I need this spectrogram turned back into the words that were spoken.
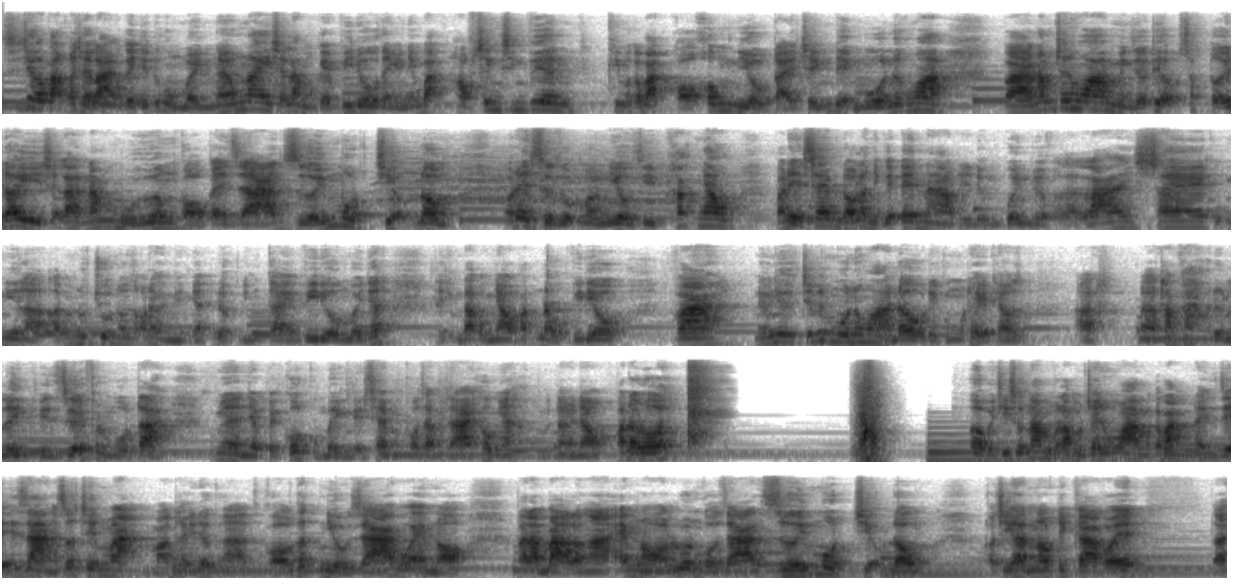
Xin chào các bạn quay trở lại với kênh youtube của mình. Ngày hôm nay sẽ là một cái video dành cho những bạn học sinh, sinh viên Khi mà các bạn có không nhiều tài chính để mua nước hoa. Và năm chân hoa mình giới thiệu sắp tới đây sẽ là năm mùi hương có cái giá dưới 1 triệu đồng. Có thể sử dụng vào nhiều dịp khác nhau. Và để xem đó là những cái tên nào thì đừng quên việc là like, share cũng như là ấn nút chuông theo dõi để mình nhận được những cái video mới nhất Để chúng ta cùng nhau bắt đầu video. Và nếu như chưa biết mua nước hoa ở đâu thì cũng có thể theo à, tham khảo cái đường link phía dưới phần mô tả cũng như là nhập cái code của mình để xem có giảm giá hay không nha chúng ta nhau bắt đầu thôi. Ở vị trí số 5 đó là một chai nước hoa mà các bạn có thể dễ dàng search trên mạng mà thấy được à, có rất nhiều giá của em nó. Và đảm bảo rằng là em nó luôn có giá dưới 1 triệu đồng. Đó chính là Nautica Voyage. Đây.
